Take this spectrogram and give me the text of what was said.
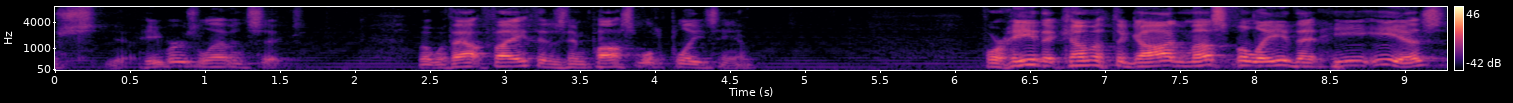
Verse, yeah, Hebrews 11, 6. But without faith it is impossible to please him. For he that cometh to God must believe that he is,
